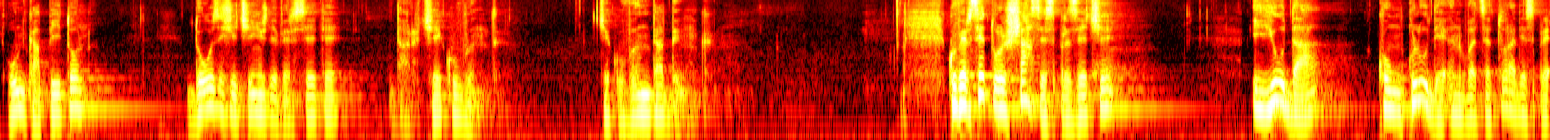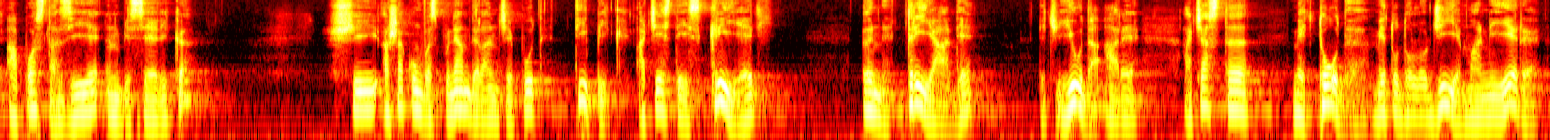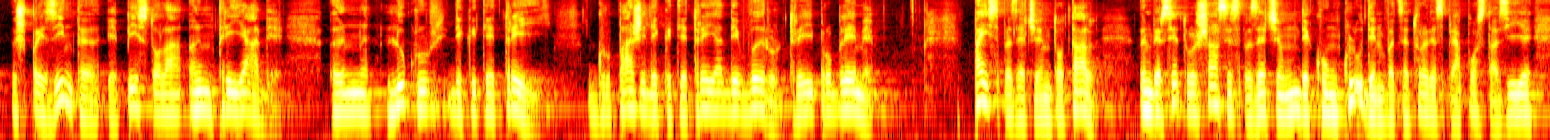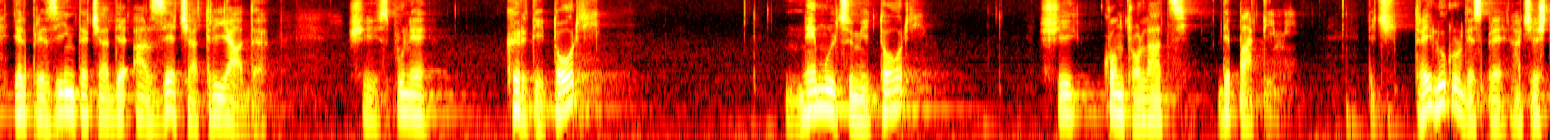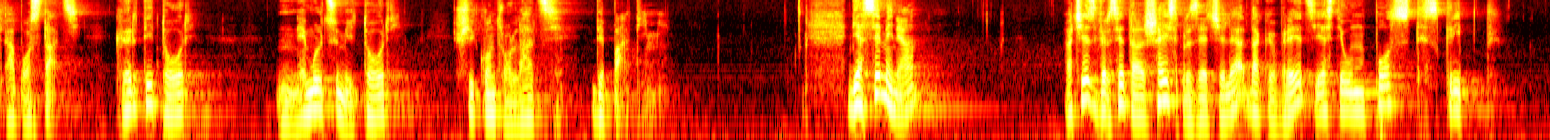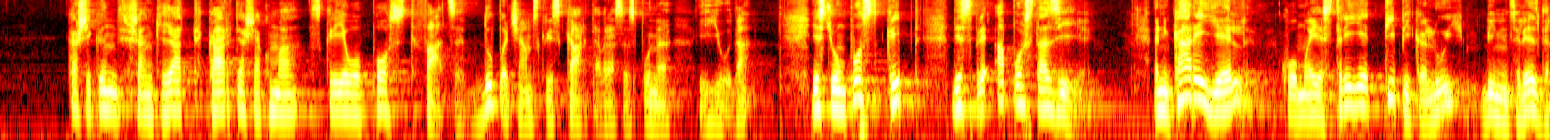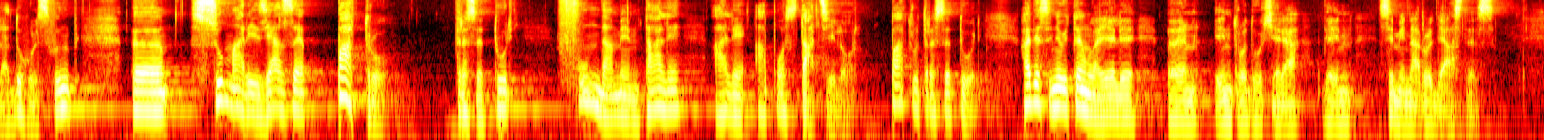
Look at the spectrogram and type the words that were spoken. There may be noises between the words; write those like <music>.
Un capitol, 25 de versete, dar ce cuvânt! Ce cuvânt adânc! Cu versetul 16, Iuda conclude învățătura despre apostazie în biserică și, așa cum vă spuneam de la început, tipic acestei scrieri în triade, deci Iuda are această metodă, metodologie, manieră, își prezintă epistola în triade, în lucruri de câte trei, grupaje de câte trei adevăruri, trei probleme. 14 în total, în versetul 16, unde conclude învățătura despre apostazie, el prezintă cea de a zecea triadă și spune cârtitori, nemulțumitori și controlați de patimi. Deci, trei lucruri despre acești apostați. Cârtitori, nemulțumitori și controlați de patimi. De asemenea, acest verset al 16-lea, dacă vreți, este un post-script. Ca și când și-a încheiat cartea și acum scrie o post-față. După ce am scris cartea, vrea să spună Iuda, este un post-script despre apostazie, în care el, cu o măestrie tipică lui, bineînțeles de la Duhul Sfânt, uh, sumarizează patru trăsături fundamentale ale apostaților patru trăsături. Haideți să ne uităm la ele în introducerea din seminarul de astăzi.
